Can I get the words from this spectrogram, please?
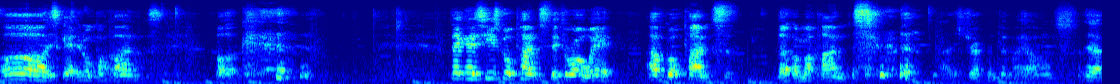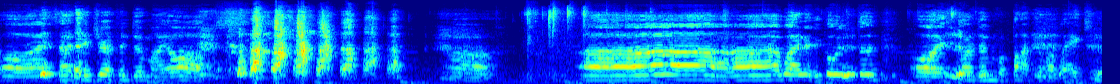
oh, it's getting on my pants. Fuck. Thing is, he's got pants to throw away. I've got pants that are my pants. Dripping to my arms. Oh, it's actually dripping to my arse. Ah. Ah, why did it go into... Oh, it's gone down my back of my legs now.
